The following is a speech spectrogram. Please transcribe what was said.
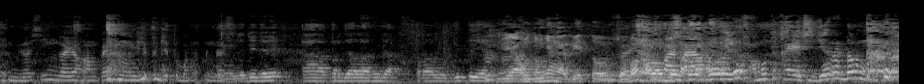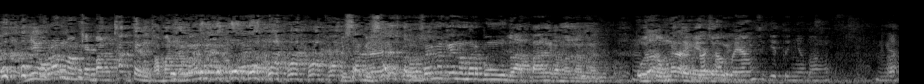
Enggak sih, enggak yang sampai yang gitu-gitu banget enggak Nah, sih. jadi jadi uh, perjalanan enggak terlalu gitu ya. Ya untungnya nggak gitu. Enggak, Coba kalau misalkan, oh iya, kamu tuh kayak sejarah dong. Ini orang pakai ban kapten ke mana-mana. Bisa bisa. Terus saya pakai nomor punggung 8 ke mana-mana. Untungnya kayak enggak gitu. sampai yang segitunya banget. Ah,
